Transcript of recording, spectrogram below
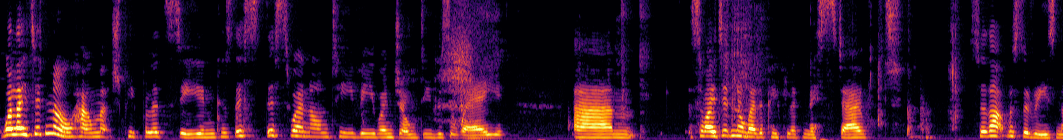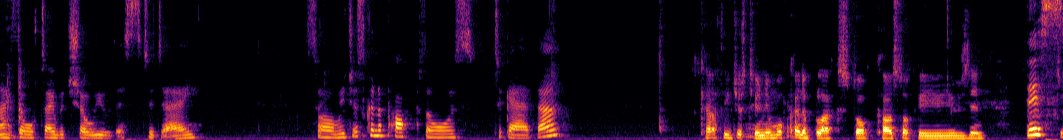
Well, I didn't know how much people had seen because this this went on TV when Jodie was away, um, so I didn't know whether people had missed out. So that was the reason I thought I would show you this today. So we're just going to pop those together. Kathy, just tune in. What kind of black stock cardstock are you using? This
